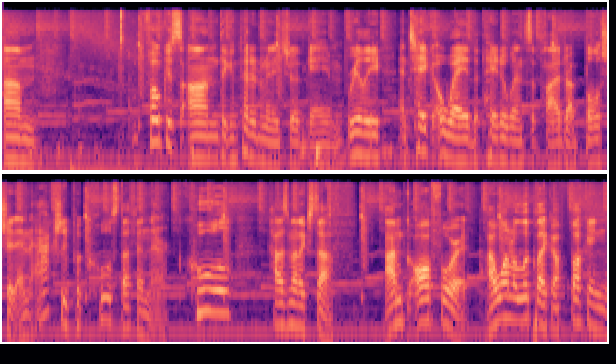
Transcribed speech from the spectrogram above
Um focus on the competitive nature of the game really and take away the pay to win supply drop bullshit and actually put cool stuff in there. Cool cosmetic stuff. I'm all for it. I want to look like a fucking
